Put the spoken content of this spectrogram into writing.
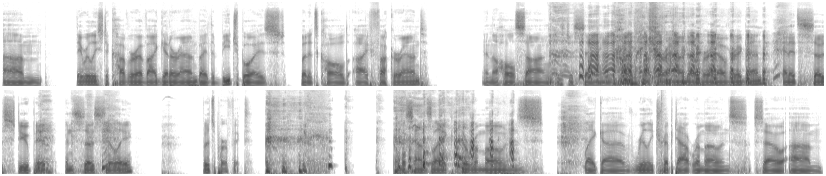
Um, they released a cover of "I Get Around" by the Beach Boys but it's called I Fuck Around. And the whole song is just saying Oh I fuck God. around over and over again. And it's so stupid and so silly, but it's perfect. Almost sounds like the Ramones, like uh, really tripped out Ramones. So um,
